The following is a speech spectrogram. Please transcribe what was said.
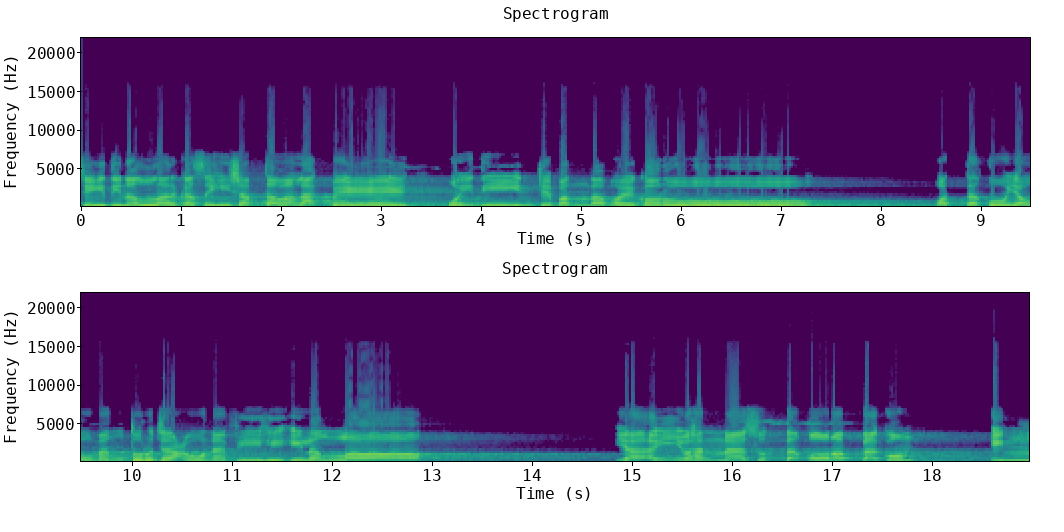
যেই দিন আল্লাহর কাছে হিসাব দেওয়া লাগবে ওই দিনকে বান্দা ভয় করো واتقوا يوما ترجعون فيه الى الله يا ايها الناس اتقوا ربكم ان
